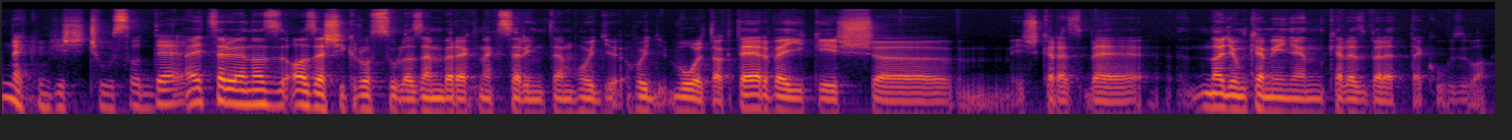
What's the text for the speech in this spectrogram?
nekünk is csúszott, de... Egyszerűen az, az esik rosszul az embereknek szerintem, hogy, hogy voltak terveik, és, és keresztbe, nagyon keményen keresztbe lettek húzva.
